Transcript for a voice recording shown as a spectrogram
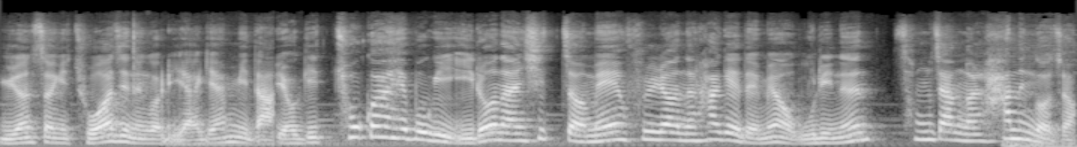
유연성이 좋아지는 걸 이야기합니다. 여기 초과 회복이 일어난 시점에 훈련을 하게 되면 우리는 성장을 하는 거죠.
